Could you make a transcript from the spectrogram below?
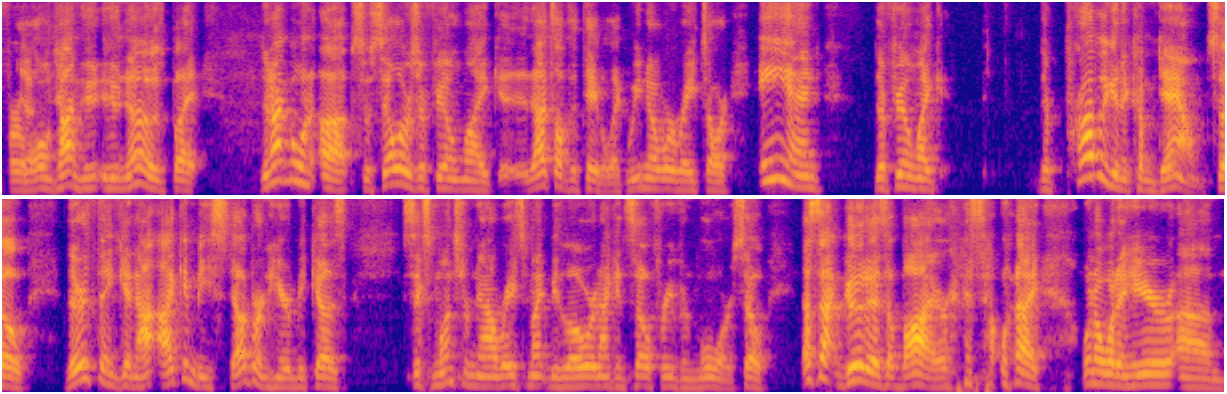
for a long time. Who, who knows? But they're not going up. So sellers are feeling like eh, that's off the table. Like we know where rates are. And they're feeling like they're probably going to come down. So they're thinking I, I can be stubborn here because – six months from now, rates might be lower and I can sell for even more. So that's not good as a buyer. That's not what I what I want to hear. Um,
